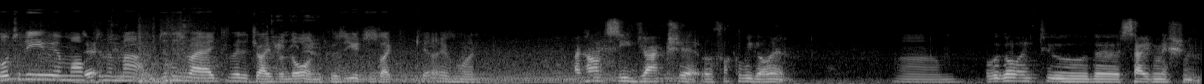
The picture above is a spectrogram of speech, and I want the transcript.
Go to the area marked on the map. This is why I prefer to drive alone, because you just like to kill everyone. I can't see jack shit. Where the fuck are we going? Um, We're going to the side mission.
